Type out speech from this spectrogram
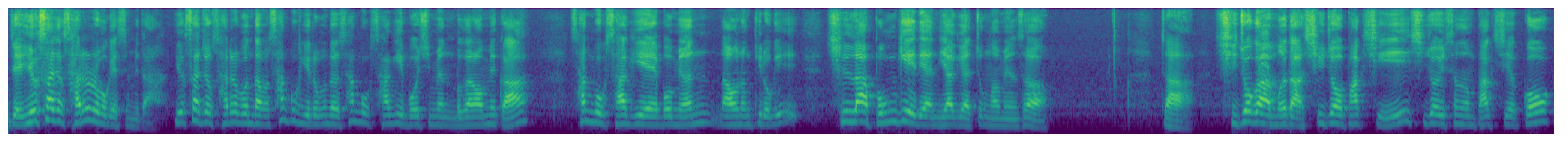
이제 역사적 사료를 보겠습니다. 역사적 사료를 본다면 삼국 여러분들 삼국 사기 보시면 뭐가 나옵니까? 삼국 사기에 보면 나오는 기록이 신라 봉기에 대한 이야기가 쭉 나오면서 자 시조가 뭐다? 시조 박씨, 시조의 성은 박씨였고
